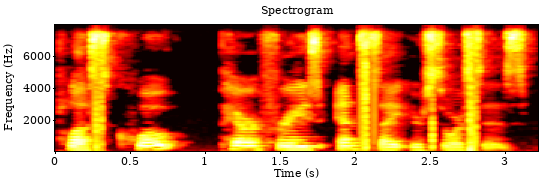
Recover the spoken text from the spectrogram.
plus quote, paraphrase, and cite your sources.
